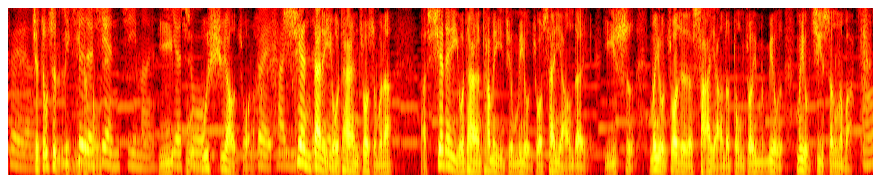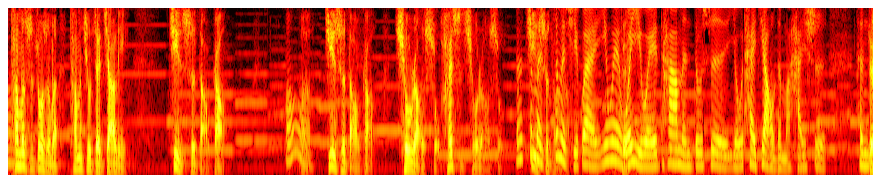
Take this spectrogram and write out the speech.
对啊，这都是礼仪的东西。献祭嘛，一耶稣。不不需要做了。现代的犹太人做什么呢？啊，现在犹太人他们已经没有做山羊的仪式，没有做这个杀羊的动作，因为没有没有祭牲了嘛。哦他们是做什么？他们就在家里禁食祷告哦啊，，禁食祷告，求饶恕，还是求饶恕呃，，这么这么。奇怪，因为我以为他们都是犹太教的嘛，还是很多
